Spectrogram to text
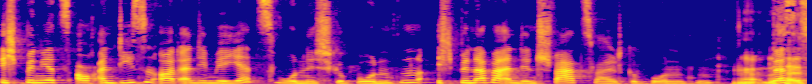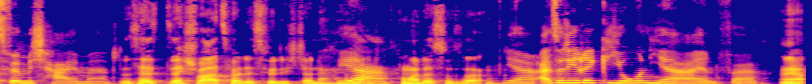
ich bin jetzt auch an diesen Ort, an dem wir jetzt wohnen, nicht gebunden. Ich bin aber an den Schwarzwald gebunden. Ja, das, das heißt, ist für mich Heimat. Das heißt, der Schwarzwald ist für dich deine Heimat. Ja. Kann man das so sagen? Ja, also die Region hier einfach. Ja.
